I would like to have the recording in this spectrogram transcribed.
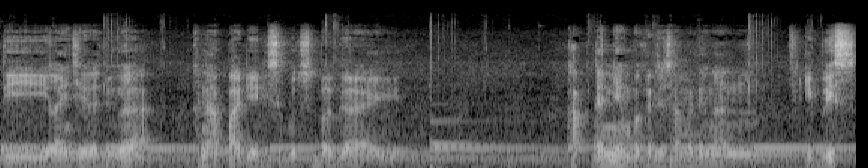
di lain cerita juga kenapa dia disebut sebagai kapten yang bekerja sama dengan iblis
